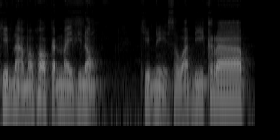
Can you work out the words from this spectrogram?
คลิปหน้ามาพอกันใหม่พี่น้อง คลิปนี้สวัสดีครับ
